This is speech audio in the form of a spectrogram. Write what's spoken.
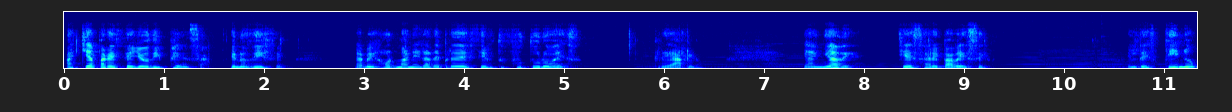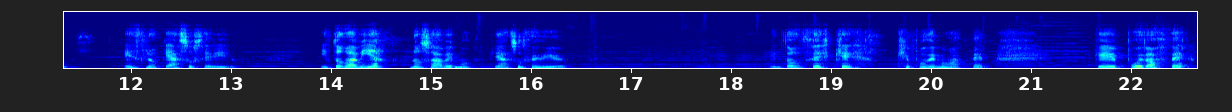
Aquí aparece yo dispensa, que nos dice, la mejor manera de predecir tu futuro es crearlo. Y añade Cesare Pavese, el destino es lo que ha sucedido y todavía no sabemos qué ha sucedido. Entonces, ¿qué, qué podemos hacer? ¿Qué puedo hacer?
